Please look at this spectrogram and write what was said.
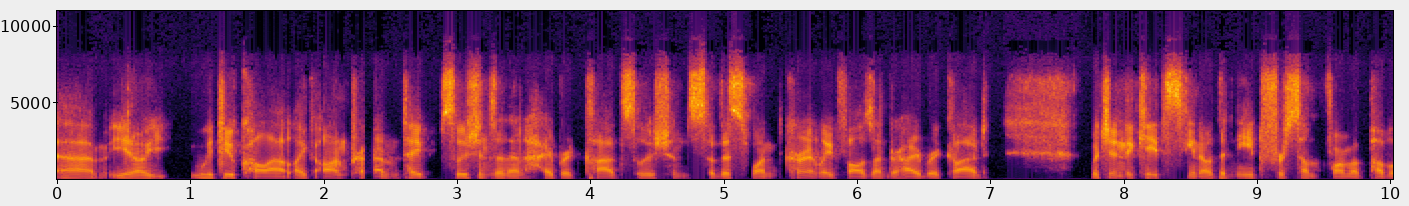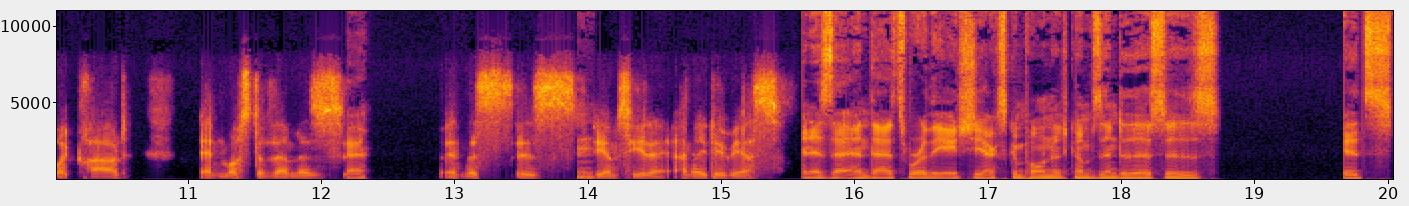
uh, you know we do call out like on-prem type solutions and then hybrid cloud solutions so this one currently falls under hybrid cloud which indicates you know the need for some form of public cloud and most of them is Okay. and this is VMC and AWS. And is that and that's where the HCX component comes into this? Is it's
